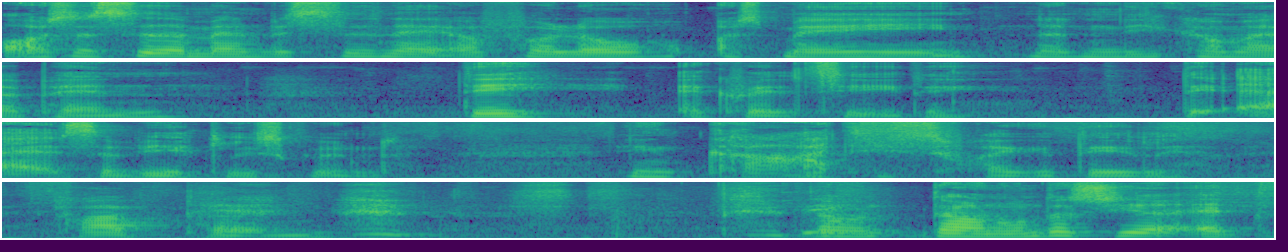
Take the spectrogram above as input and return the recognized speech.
og så sidder man ved siden af og får lov at smage en, når den lige kommer af panden. Det er kvalitet, ikke? Det er altså virkelig skønt. En gratis frikadelle fra panden. Der, er der er nogen, der siger, at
